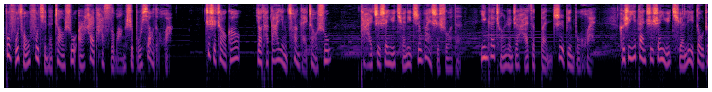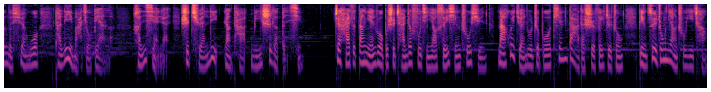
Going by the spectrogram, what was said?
不服从父亲的诏书而害怕死亡是不孝的话。这是赵高要他答应篡改诏书，他还置身于权力之外时说的。应该承认，这孩子本质并不坏。可是，一旦置身于权力斗争的漩涡，他立马就变了。很显然，是权力让他迷失了本性。这孩子当年若不是缠着父亲要随行出巡，哪会卷入这波天大的是非之中，并最终酿出一场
